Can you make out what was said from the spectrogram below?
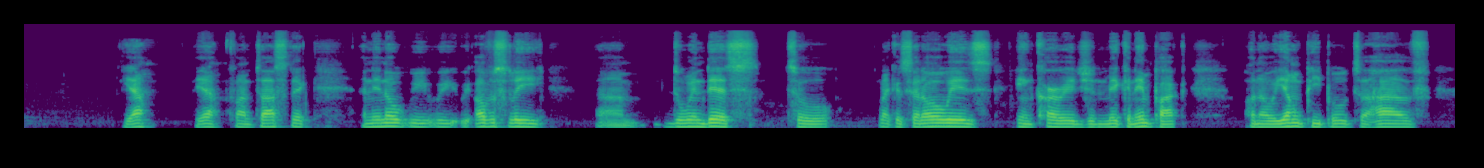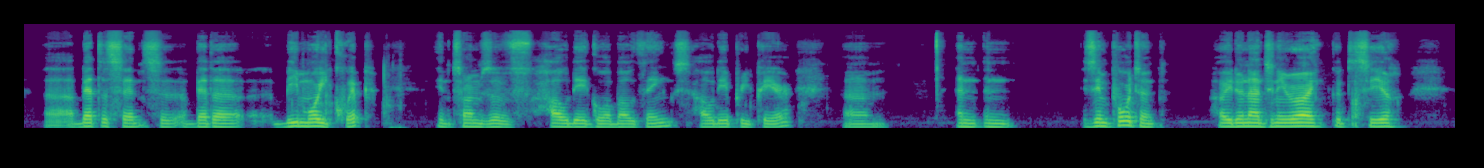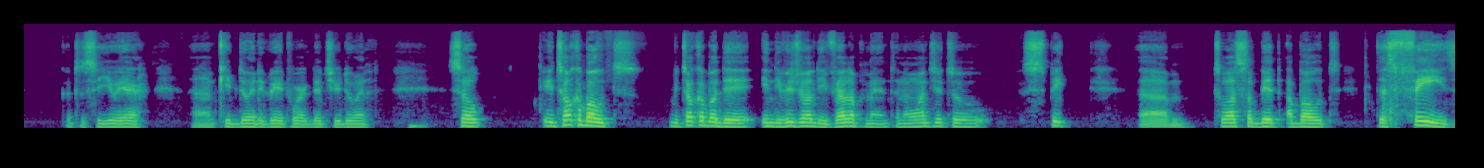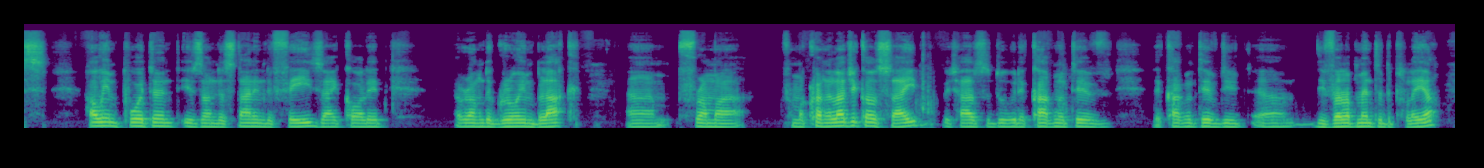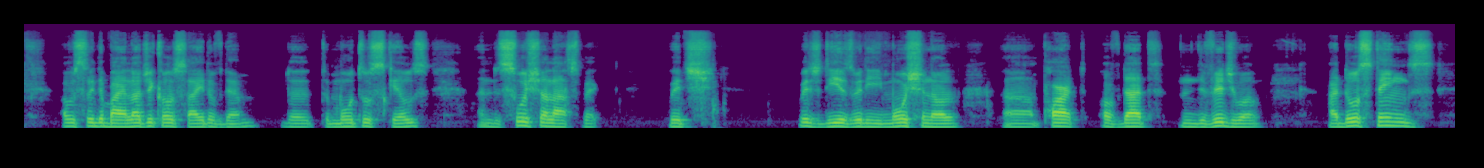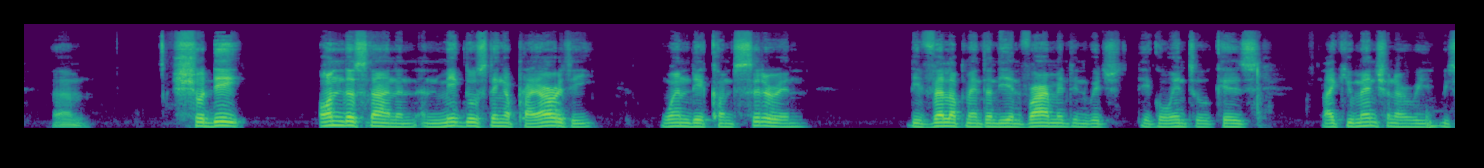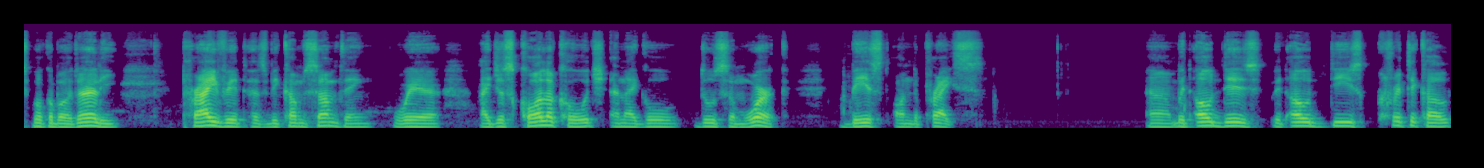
Yeah, yeah, fantastic. And you know, we we, we obviously um, doing this to, like I said, always encourage and make an impact on our young people to have uh, a better sense, a better, be more equipped in terms of how they go about things, how they prepare, um, and and it's important. How you doing, Anthony Roy? Good to see you. Good to see you here. Um, keep doing the great work that you're doing. So, you talk about we talk about the individual development, and I want you to speak um, to us a bit about this phase. How important is understanding the phase? I call it around the growing block um, from a from a chronological side, which has to do with the cognitive the cognitive de- um, development of the player. Obviously, the biological side of them, the the motor skills, and the social aspect, which which deals with the emotional uh, part of that individual. Are those things um, should they understand and, and make those things a priority when they're considering development and the environment in which they go into because like you mentioned or we, we spoke about early private has become something where i just call a coach and i go do some work based on the price um, without this without these critical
